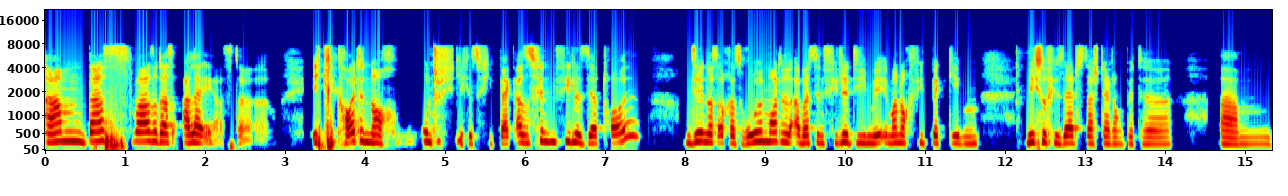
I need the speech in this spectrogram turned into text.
Ähm, das war so das allererste. Ich kriege heute noch unterschiedliches Feedback. Also es finden viele sehr toll sehen das auch als Role Model, aber es sind viele, die mir immer noch Feedback geben, nicht so viel Selbstdarstellung bitte, ähm,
